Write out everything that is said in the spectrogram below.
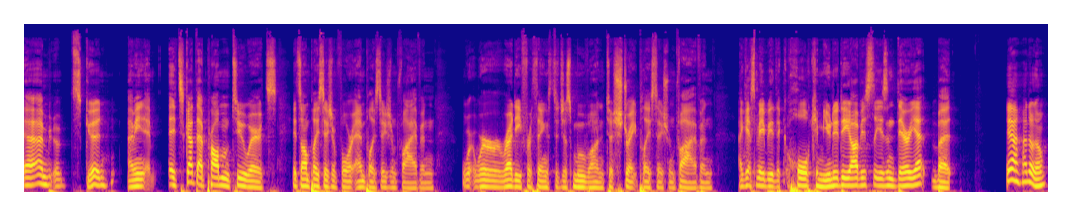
it's good. I mean, it's got that problem too where it's it's on PlayStation 4 and PlayStation 5 and we're, we're ready for things to just move on to straight PlayStation 5 and I guess maybe the whole community obviously isn't there yet, but yeah, I don't know.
